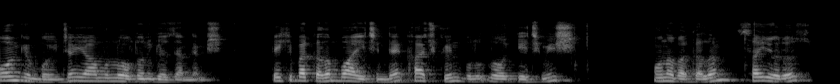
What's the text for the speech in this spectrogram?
10 gün boyunca yağmurlu olduğunu gözlemlemiş. Peki bakalım bu ay içinde kaç gün bulutlu geçmiş? Ona bakalım. Sayıyoruz.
